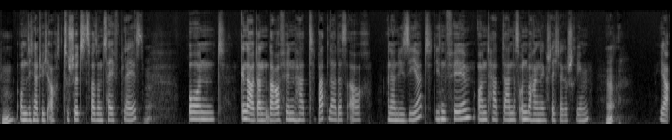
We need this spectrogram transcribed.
hm. um sich natürlich auch zu schützen. Es war so ein Safe Place. Ja. Und genau, dann daraufhin hat Butler das auch analysiert, diesen Film, und hat dann das Unbehangen der Geschlechter geschrieben. Ja. Ja,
